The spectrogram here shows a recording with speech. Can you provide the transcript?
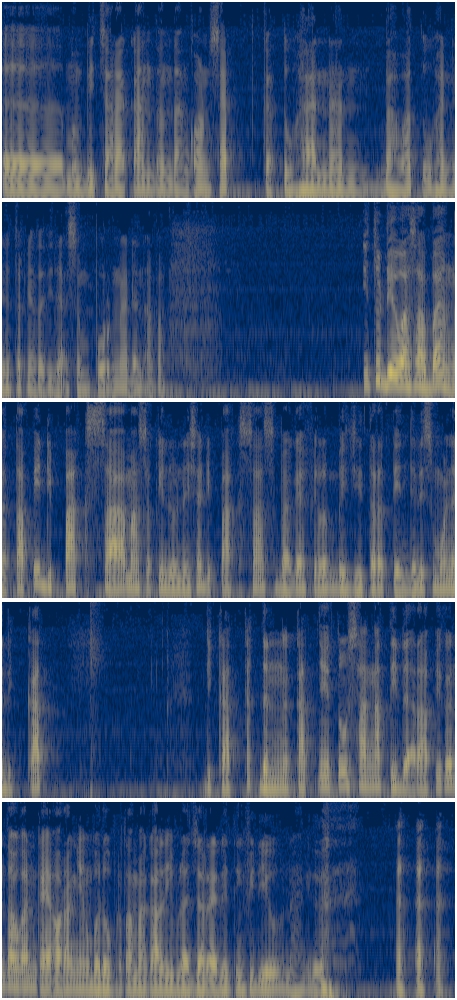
eh, membicarakan tentang konsep ketuhanan bahwa Tuhan itu ternyata tidak sempurna dan apa. Itu dewasa banget tapi dipaksa masuk Indonesia dipaksa sebagai film PG-13 jadi semuanya di cut di cut cut dan ngekatnya itu sangat tidak rapi. Kan tahu kan kayak orang yang baru pertama kali belajar editing video? Nah gitu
